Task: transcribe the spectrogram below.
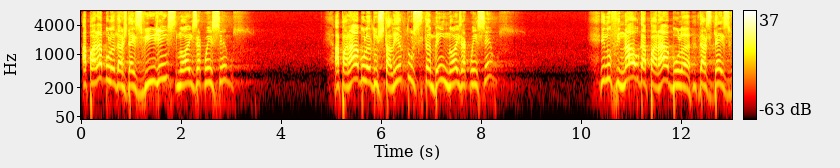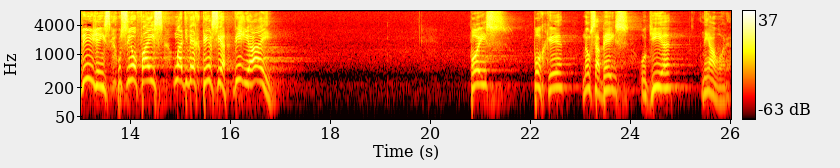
A parábola das dez virgens, nós a conhecemos. A parábola dos talentos, também nós a conhecemos. E no final da parábola das dez virgens, o Senhor faz uma advertência: vigiai. Pois, porque não sabeis o dia nem a hora.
